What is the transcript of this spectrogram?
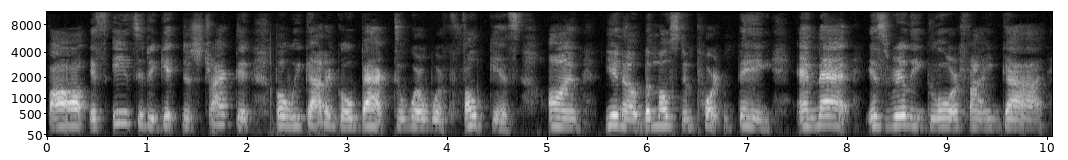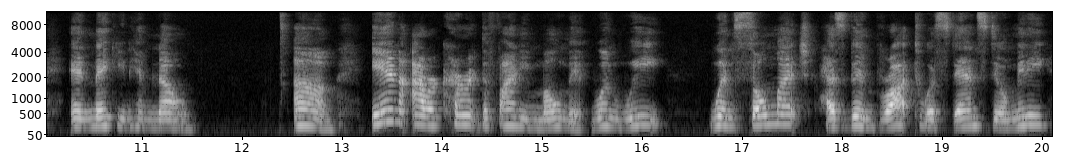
fall it's easy to get distracted but we got to go back to where we're focused on you know the most important thing and that is really glorifying god and making him known. Um in our current defining moment when we when so much has been brought to a standstill many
